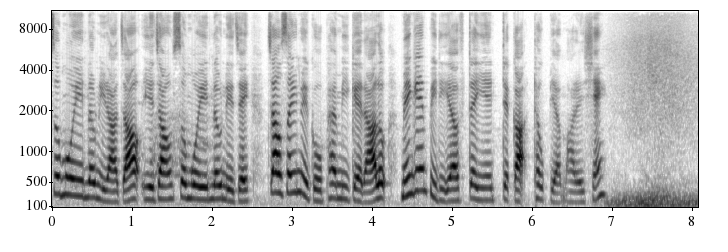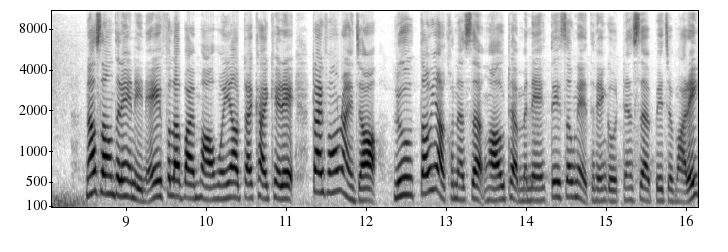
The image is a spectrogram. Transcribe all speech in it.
စိုးမိုးရေးလုပ်နေတာကြောင့်ရေချောင်းစိုးမိုးရေးလုပ်နေချိန်ကြောက်စိမ့်တွေကိုဖမ်းမိခဲ့တာလို့မင်းကင်း PDF တရင်တစ်ကထုတ်ပြန်ပါတယ်ရှင်။နောက်ဆုံးသတင်းအနေနဲ့ဖိလစ်ပိုင်မှာဝင်ရောက်တိုက်ခိုက်ခဲ့တဲ့တိုင်ဖွန်းရိုင်ကြောင့်လူ385ဦးထက်မနည်းသေဆုံးတဲ့သတင်းကိုတင်ဆက်ပေးကြပါမယ်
